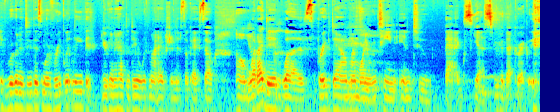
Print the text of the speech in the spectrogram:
if we're gonna do this more frequently that you're gonna have to deal with my extraness. Okay, so um, what I did was break down my morning routine into bags. Yes, you heard that correctly.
